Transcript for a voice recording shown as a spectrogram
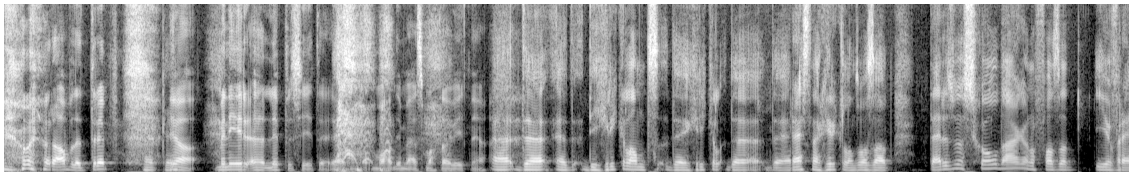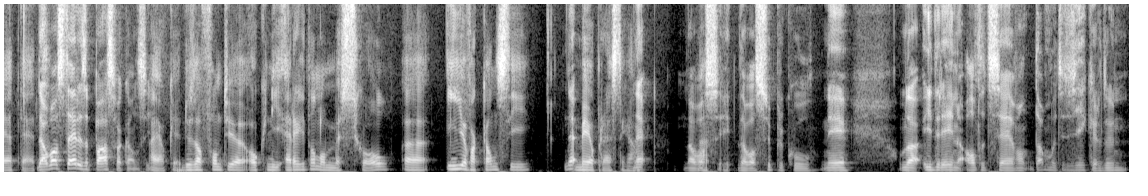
memorabele trip. Ja, meneer eh, Lippes. Ja, mag, die mens mag dat weten, ja. Eh, de, die Griekenland, de, de, de reis naar Griekenland, was dat tijdens de schooldagen of was dat in je vrije tijd? Dat was tijdens de paasvakantie. Ah, ja, oké. Dus dat vond je ook niet erg dan om met school eh, in je vakantie Nee. mee op reis te gaan? Nee, dat was, dat was super cool. Nee, omdat iedereen altijd zei van dat moeten ze zeker doen.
